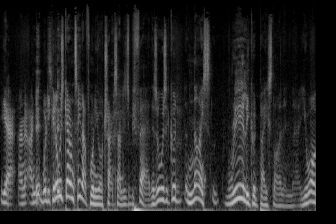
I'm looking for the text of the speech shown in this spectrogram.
yeah, and, and well, you can always guarantee that from one of your tracks, Andy. To be fair, there's always a good, a nice, really good bass line in there. You are,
